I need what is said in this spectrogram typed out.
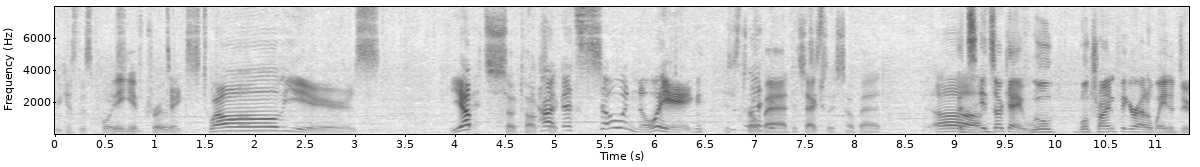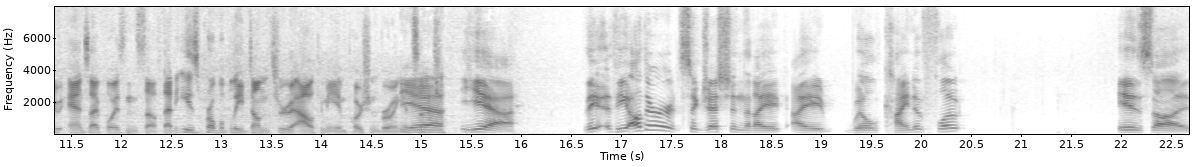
because this poison if true. takes 12 years. Yep. It's so toxic. God, that's so annoying. it's Just so like- bad. It's actually so bad. Oh. It's it's okay. We'll we'll try and figure out a way to do anti-poison stuff. That is probably done through alchemy and potion brewing and yeah. such. Yeah. The the other suggestion that I I will kind of float is uh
